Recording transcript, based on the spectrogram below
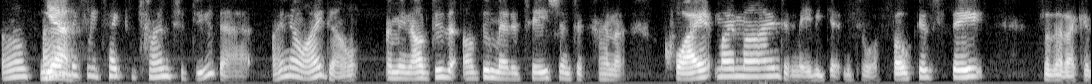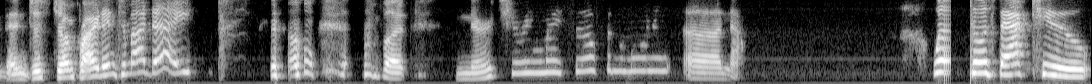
I don't, I yes. don't think we take the time to do that. I know I don't. I mean, I'll do that. I'll do meditation to kind of quiet my mind and maybe get into a focused state so that I can then just jump right into my day. But nurturing myself in the morning, uh, no. Well, it goes back to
